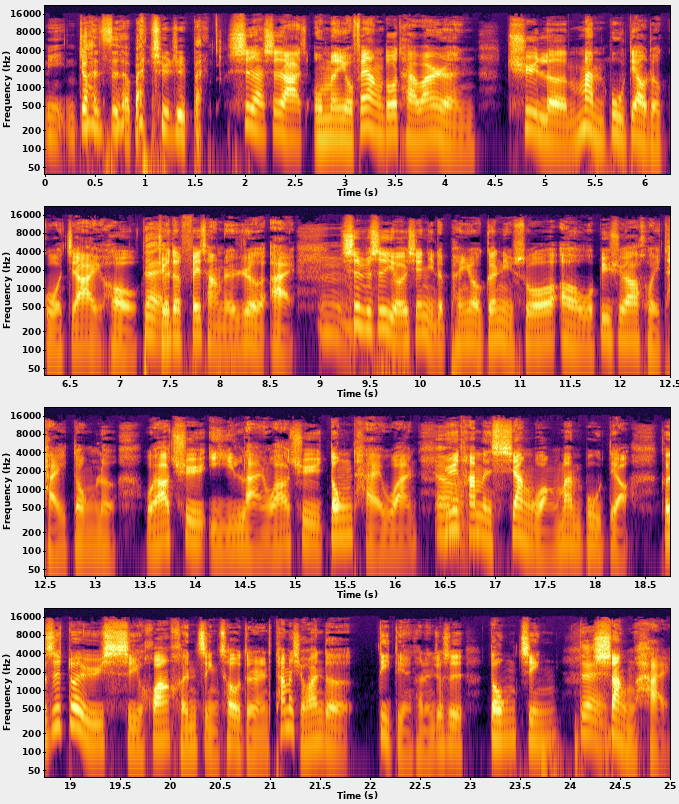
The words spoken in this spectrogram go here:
你你就很适合搬去日本。是啊，是啊，我们有非常多台湾人去了慢步调的国家以后，对，觉得非常的热爱。嗯，是不是有一些你的朋友跟你说，哦，我必须要回台东了，我要去宜兰，我要去东台湾，因为他们向往慢步调。嗯，可是对于喜欢很紧凑的人，他们喜欢的。地点可能就是东京、对上海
